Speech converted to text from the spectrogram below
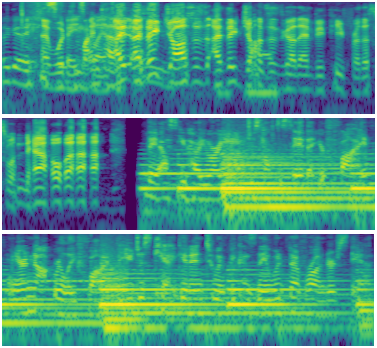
Look at his wouldn't mind. I, I think Johnson's. I think Johnson's got MVP for this one now. They ask you how you are, you just have to say that you're fine when you're not really fine, but you just can't get into it because they would never understand.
